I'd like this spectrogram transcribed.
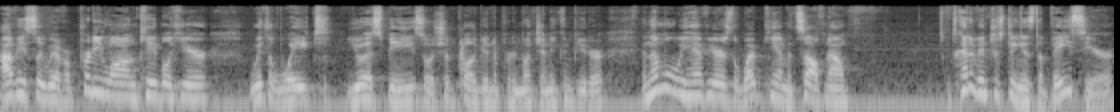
Obviously we have a pretty long cable here with a weight USB, so it should plug into pretty much any computer. And then what we have here is the webcam itself. Now, what's kind of interesting is the base here,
